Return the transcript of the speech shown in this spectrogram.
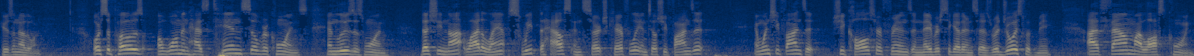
Here's another one. Or suppose a woman has 10 silver coins and loses one. Does she not light a lamp, sweep the house, and search carefully until she finds it? And when she finds it, she calls her friends and neighbors together and says, Rejoice with me. I have found my lost coin.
